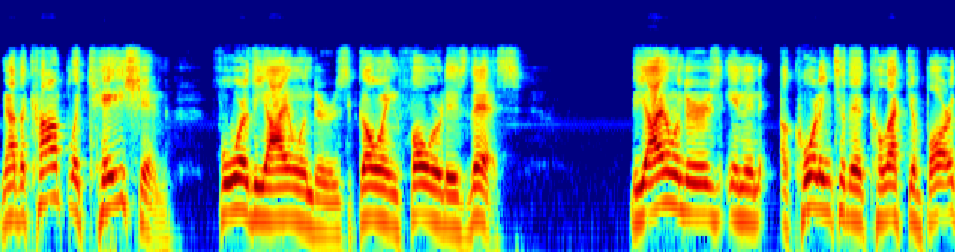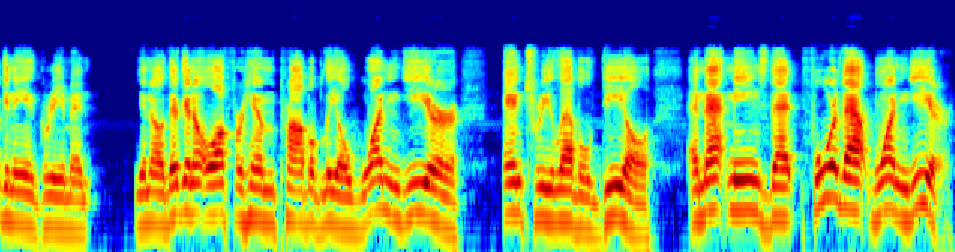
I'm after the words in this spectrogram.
Now, the complication for the Islanders going forward is this. The Islanders, in an according to the collective bargaining agreement, you know, they're going to offer him probably a one year entry level deal. And that means that for that one year,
